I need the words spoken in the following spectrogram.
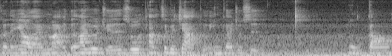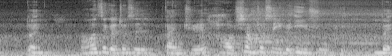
可能要来卖的，他就觉得说啊这个价格应该就是很高，对，嗯。然后这个就是感觉好像就是一个艺术品，对，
